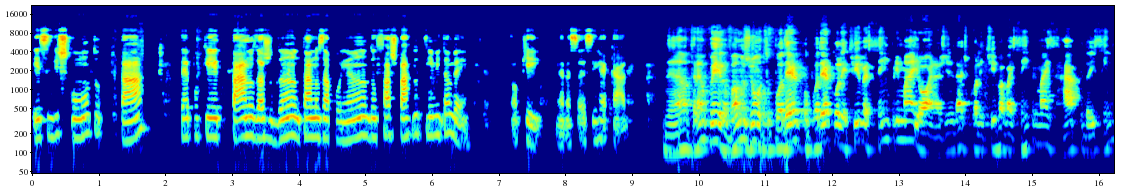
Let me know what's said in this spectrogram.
esse desconto, tá? Até porque está nos ajudando, está nos apoiando, faz parte do time também. Ok, era só esse recado. Não, tranquilo, vamos juntos. O poder, o poder coletivo é sempre maior, a agilidade coletiva vai sempre mais rápido, aí sim,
